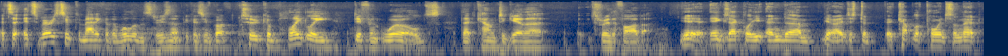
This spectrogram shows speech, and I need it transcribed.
it's a, it's very symptomatic of the wool industry, isn't it? Because you've got two completely different worlds that come together through the fibre. Yeah, exactly. And um, you know, just a, a, couple of points on that.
